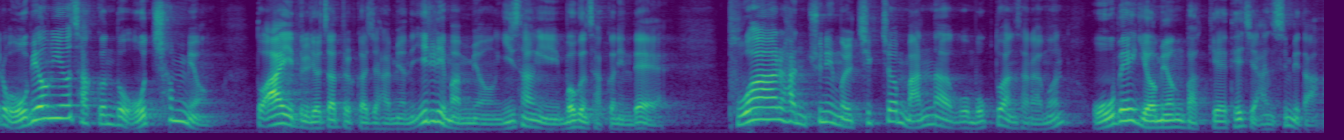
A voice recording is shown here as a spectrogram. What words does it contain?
그리고 오병이어 사건도 5천 명, 또 아이들 여자들까지 하면 1, 2만 명 이상이 먹은 사건인데 부활한 주님을 직접 만나고 목도한 사람은 500여 명밖에 되지 않습니다.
